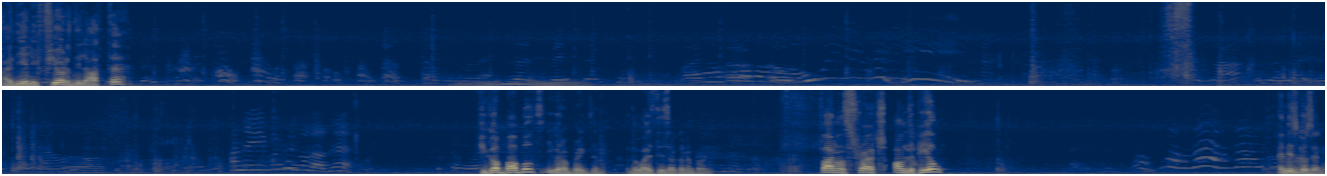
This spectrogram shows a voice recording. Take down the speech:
ideally fior di latte. If you got bubbles, you gotta break them. Otherwise, these are gonna burn. Final stretch on the peel. And this goes in.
